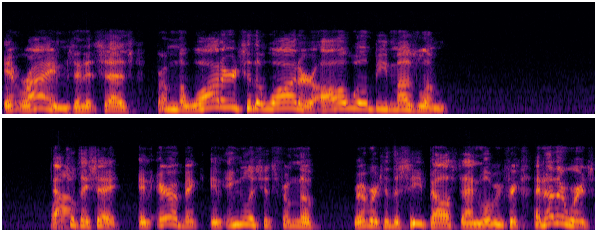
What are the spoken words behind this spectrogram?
it rhymes and it says, from the water to the water, all will be Muslim. That's wow. what they say. In Arabic, in English, it's from the river to the sea, Palestine will be free. In other words,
